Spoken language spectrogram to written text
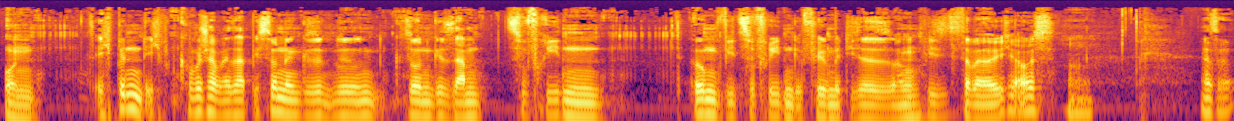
Und ich bin, ich komischerweise habe ich so, eine, so, so ein gesamt zufrieden, irgendwie zufrieden Gefühl mit dieser Saison. Wie sieht es da bei euch aus? Also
